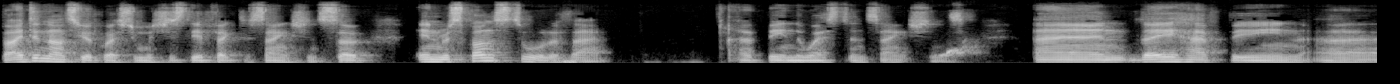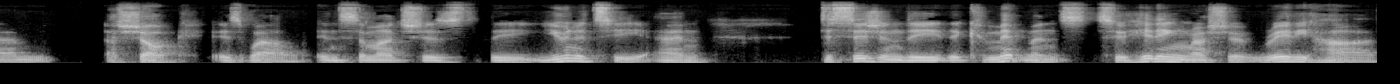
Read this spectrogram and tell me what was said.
But I didn't answer your question, which is the effect of sanctions. So, in response to all of that, have been the Western sanctions and they have been um, a shock as well, in so much as the unity and decision, the, the commitment to hitting Russia really hard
